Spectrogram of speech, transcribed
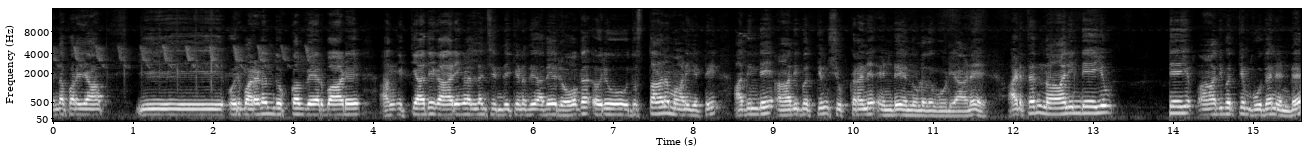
എന്താ പറയാ ഈ ഒരു മരണം ദുഃഖം വേർപാട് ഇത്യാദി കാര്യങ്ങളെല്ലാം ചിന്തിക്കുന്നത് അതേ രോഗ ഒരു ദുസ്ഥാനമാണ് എട്ട്. അതിന്റെ ആധിപത്യം ശുക്രന് ഉണ്ട് എന്നുള്ളത് കൂടിയാണ്. അടുത്തത് നാലിന്റെയും ന്റെയും ആധിപത്യം ബുധനുണ്ട്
